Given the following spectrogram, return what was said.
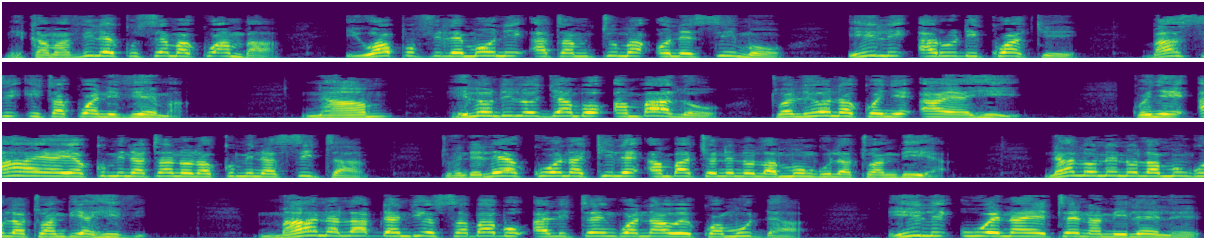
ni kama vile kusema kwamba iwapo filemoni atamtuma onesimo ili arudi kwake basi itakuwa ni vyema. Nam hilo ndilo jambo ambalo twaliona kwenye aya hii. Kwenye aya ya 15 na 16 tuendelea kuona kile ambacho neno la mungu latwambia. Nalo neno la mungu latwambia hivi maana labda ndiyo sababu alitengwa nawe kwa muda ili uwe naye tena milele.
